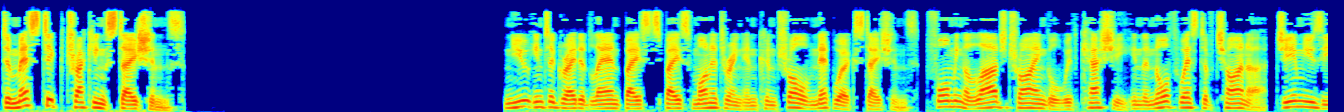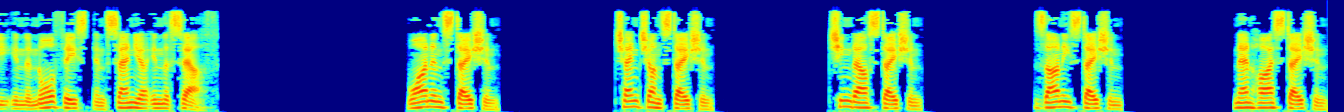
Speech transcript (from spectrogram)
Domestic tracking stations New integrated land-based space monitoring and control network stations, forming a large triangle with Kashi in the northwest of China, Jiamusi in the northeast and Sanya in the south. Weinan Station Changchun Station Qingdao Station Zani Station Nanhai Station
